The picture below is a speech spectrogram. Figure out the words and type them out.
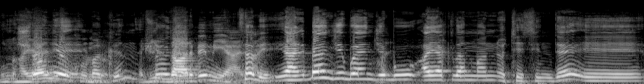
Bunun hayalini Şöyle kurdu? bakın. bir şöyle, darbe mi yani? Tabii yani bence bence bu ayaklanmanın ötesinde e,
